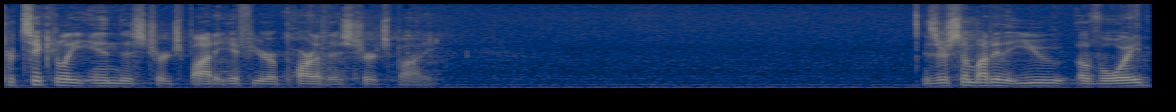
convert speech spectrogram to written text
particularly in this church body, if you're a part of this church body? Is there somebody that you avoid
